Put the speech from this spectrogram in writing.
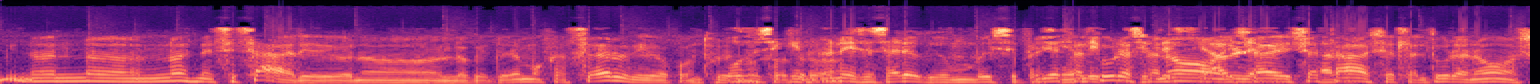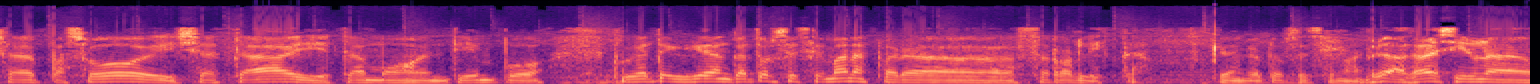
No, no, no es necesario, digo, no, lo que tenemos que hacer, digo, construir Vos decís que nosotros... no es necesario que un Y a esta vicepresidente altura ya presidente no, hable. ya, ya está, ya a esta altura no, ya pasó y ya está y estamos en tiempo. Fíjate que quedan 14 semanas para cerrar lista. Quedan 14 semanas. Pero acaba de decir una,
